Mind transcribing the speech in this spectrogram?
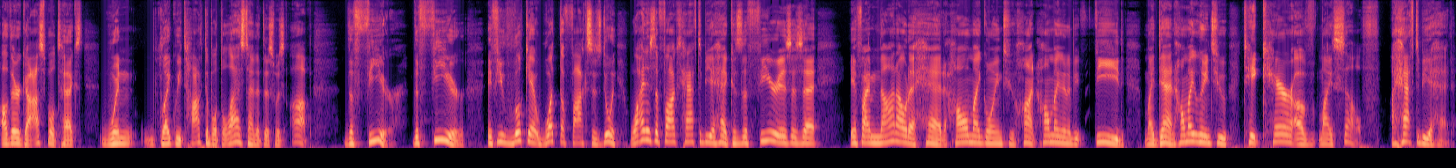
other gospel text, when, like we talked about the last time that this was up, the fear, the fear, if you look at what the fox is doing, why does the fox have to be ahead? Because the fear is, is that if I'm not out ahead, how am I going to hunt? How am I going to be, feed my den? How am I going to take care of myself? I have to be ahead.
